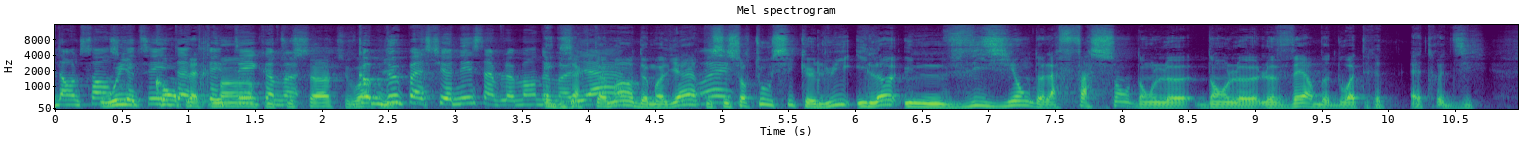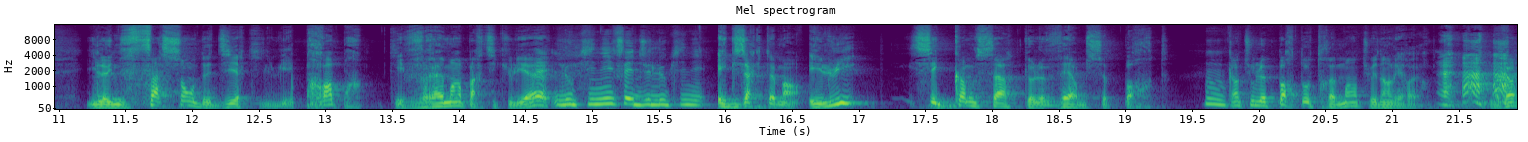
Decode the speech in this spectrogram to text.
dans le sens Oui, que tu sais, il t'a traité comme, tout ça, tu vois, comme puis- deux passionnés simplement de Exactement, Molière. de Molière. Puis Ouais. c'est surtout aussi que lui, il a une vision de la façon dont le, dont le, le verbe doit être, dit. Il a une façon de dire qui lui est propre, qui est vraiment particulière. Lucchini fait du Lucchini. Exactement. Et lui, c'est comme ça que le verbe se porte. Hmm. Quand tu le portes autrement, tu es dans l'erreur. D'accord?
